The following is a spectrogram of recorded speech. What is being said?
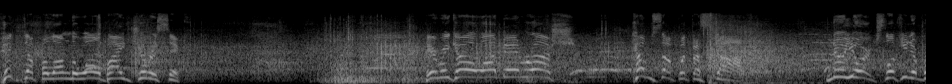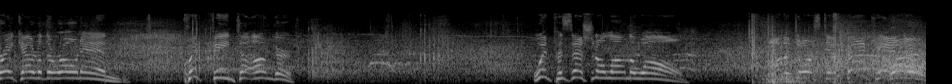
Picked up along the wall by Jurisic. Here we go, on-man rush. Comes up with the stop. New York's looking to break out of their own end. Quick feed to Unger. With possession along the wall. On the doorstep, backhand.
